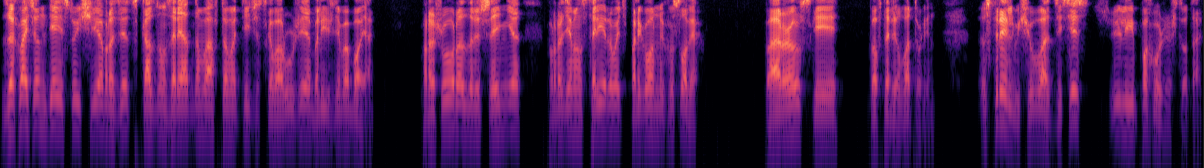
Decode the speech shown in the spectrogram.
захвачен действующий образец казнозарядного автоматического оружия ближнего боя. Прошу разрешения продемонстрировать в полигонных условиях. — По-русски, — повторил Ватулин. — Стрельбище у вас здесь есть или похоже что-то?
